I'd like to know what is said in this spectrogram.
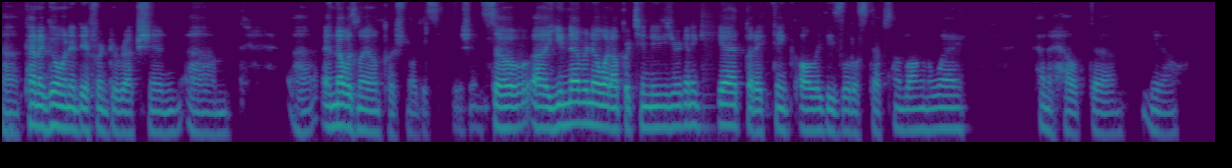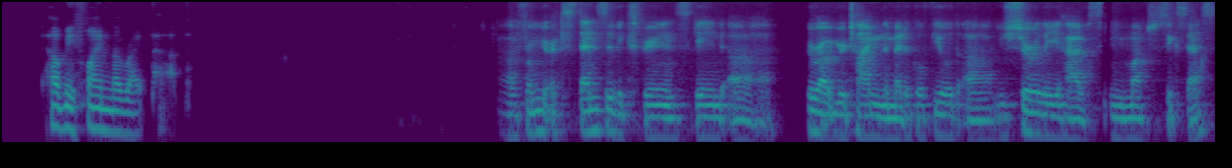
uh, kind of go in a different direction. Um, uh, and that was my own personal decision. So uh, you never know what opportunities you're going to get, but I think all of these little steps along the way kind of helped, uh, you know, help me find the right path. Uh, from your extensive experience gained uh, throughout your time in the medical field, uh, you surely have seen much success.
